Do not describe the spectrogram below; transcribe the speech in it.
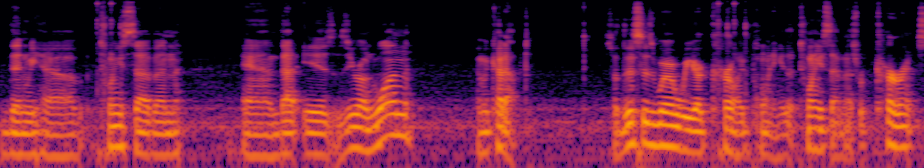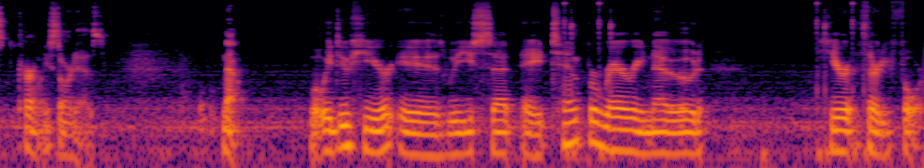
then we have 27, and that is 0 and 1, and we cut out. So this is where we are currently pointing at 27. That's where current currently stored is. Now, what we do here is we set a temporary node here at 34.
